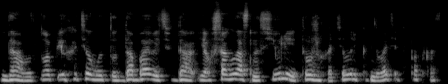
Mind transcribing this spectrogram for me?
Да, вот ну, я хотела бы тут добавить, да, я согласна с Юлей, тоже хотела рекомендовать этот подкаст.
